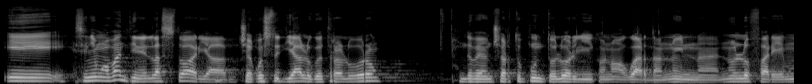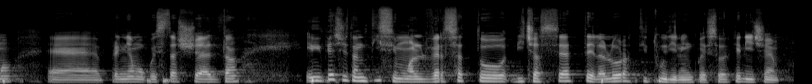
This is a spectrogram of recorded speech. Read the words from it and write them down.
E se andiamo avanti nella storia c'è questo dialogo tra loro dove a un certo punto loro gli dicono no guarda noi non lo faremo, eh, prendiamo questa scelta e mi piace tantissimo al versetto 17 la loro attitudine in questo perché dice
